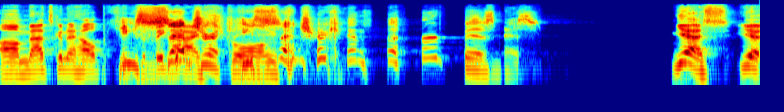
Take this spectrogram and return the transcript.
Um, that's going to help keep he's the big centric. guy strong. He's centric in the hurt business. Yes, yeah.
